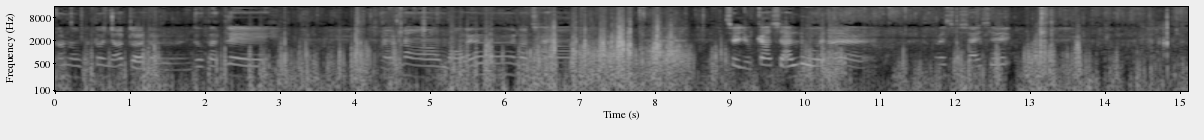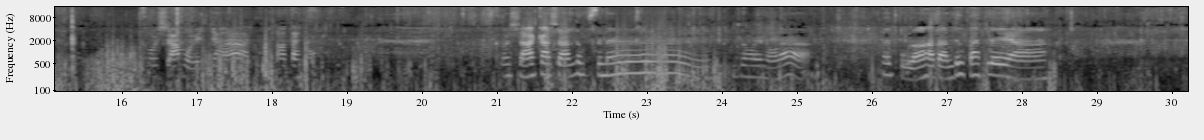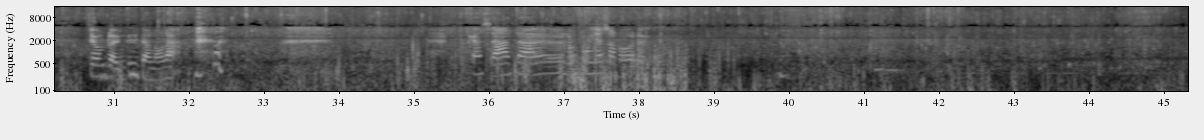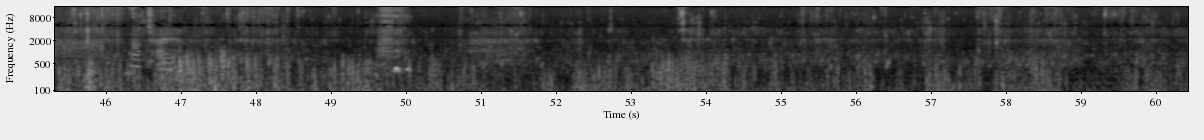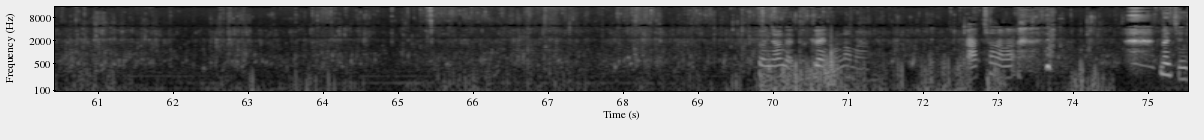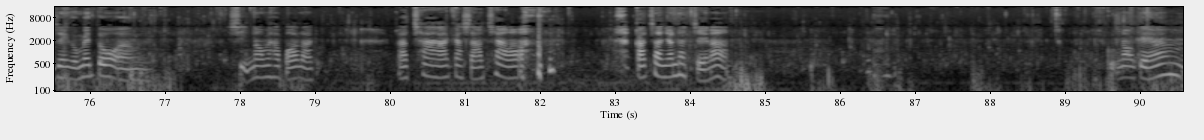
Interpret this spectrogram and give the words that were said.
nó nó của tôi nhớ trời đời, tôi phát lê. Nó nó mỏ đấy nó chào. Chơi dù ca xá luôn nè. Mới chỉ sai xế. Cô xá mỏ lên cha là nó tay nó cô xá ca xá lúc xin ơi xong lên nó là mấy phụ lỡ hạ tàn được phát lê à. Chôm rừng từ tao nó lạ cá xa ta nó vui ra sao nó được nó chạy nó là thực ra nó là mà. Cá cha đó mẹ chính chơi của mấy tô à xịn nó mới học bỏ là cá cha, cá sá cha đó cá cha nhớ thật chế nó cũng nó kém.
